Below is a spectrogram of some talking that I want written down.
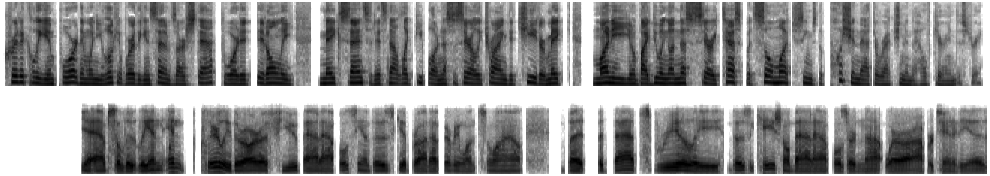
critically important. And when you look at where the incentives are stacked toward it, it only makes sense. And it's not like people are necessarily trying to cheat or make money, you know, by doing unnecessary tests, but so much seems to push in that direction in the healthcare industry. Yeah, absolutely. And and clearly there are a few bad apples. You know, those get brought up every once in a while but but that's really those occasional bad apples are not where our opportunity is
